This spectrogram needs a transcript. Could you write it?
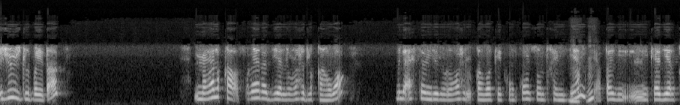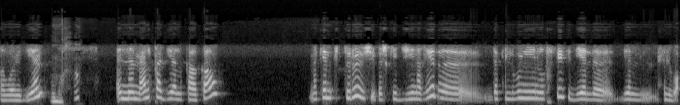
جوج البيضات معلقة صغيرة ديال روح القهوة. من الأحسن نديرو روح القهوه كيكون كونسونطري مزيان كيعطي النكهه ديال القهوة مزيان. أن معلقة ديال الكاكاو ما كنكثروش باش كتجينا غير آه، داك اللون الخفيف ديال ديال الحلوة.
